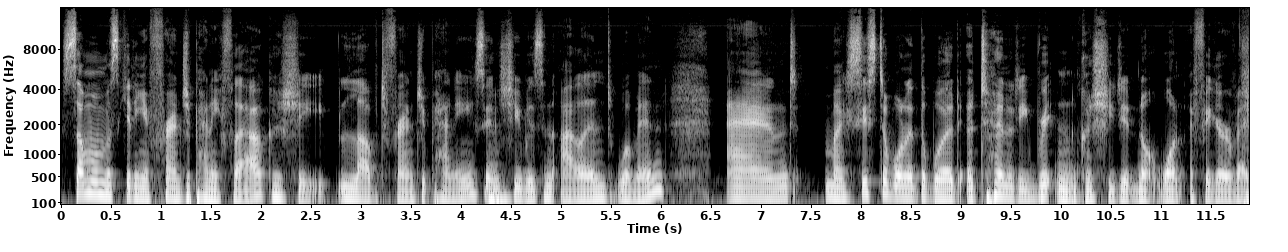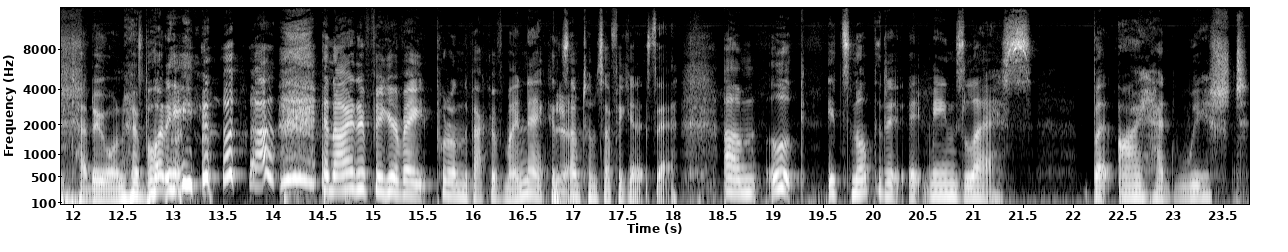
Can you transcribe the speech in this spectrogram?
Someone was getting a frangipani flower because she loved frangipanis and she was an island woman. And my sister wanted the word eternity written because she did not want a figure of eight tattoo on her body. and I had a figure of eight put on the back of my neck, and Yeah. sometimes I forget it's there. Um, look, it's not that it, it means less, but I had wished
